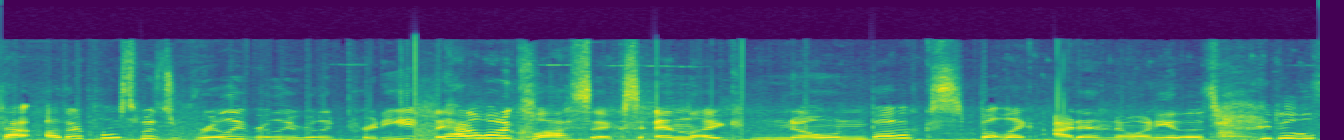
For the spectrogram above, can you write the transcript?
That other place was really, really, really pretty. They had a lot of classics and like known books, but like I didn't know any of the titles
